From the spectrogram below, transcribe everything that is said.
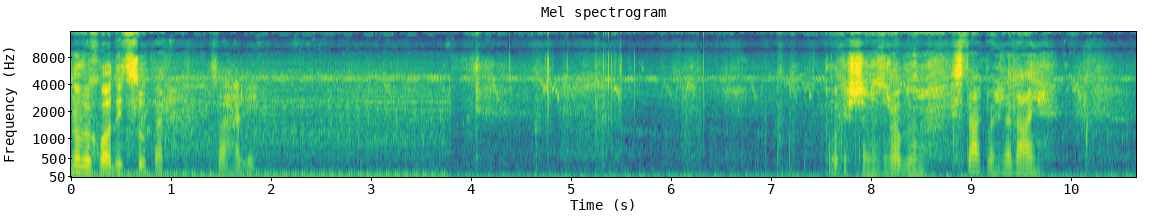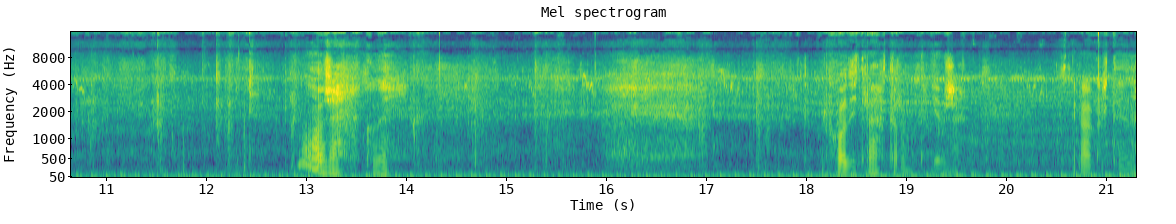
Ну, виходить супер взагалі. Поки що не зроблено. Ось так виглядає. Ну а вже коли проходить трактором, тоді вже ось така картина.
